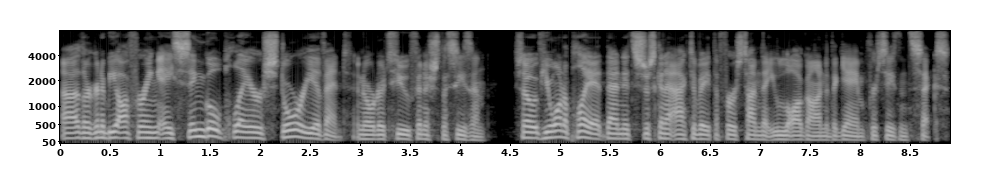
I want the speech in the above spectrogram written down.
uh, they're going to be offering a single player story event in order to finish the season. So if you want to play it, then it's just going to activate the first time that you log on to the game for season 6.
